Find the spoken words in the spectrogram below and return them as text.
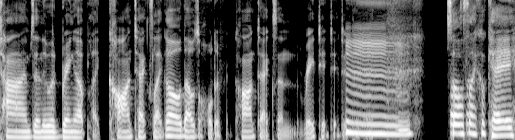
times and they would bring up like context like oh that was a whole different context and rate Mm, So I was like, okay,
